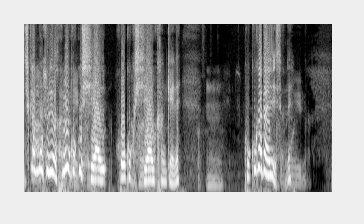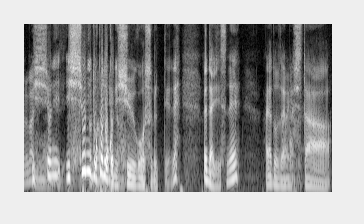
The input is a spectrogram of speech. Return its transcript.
しかもそれを報告し合う。う、報告し合う関係ね。そうそううん。ここが大事ですよね一緒に、一緒にどこどこに集合するっていうね。これ大事ですね。ありがとうございました。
